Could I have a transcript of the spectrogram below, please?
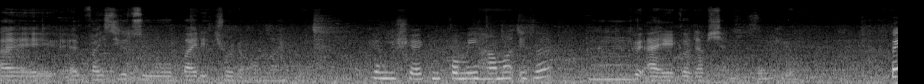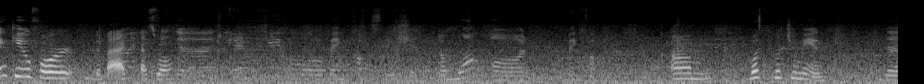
I advise you to buy it through the online. Can you check for me how much is it? Mm, wait, I got the option. Thank you. Thank you for the bag as well. The KMK or Bangkok station, the Muang or Bangkok. Um, what what you mean? The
